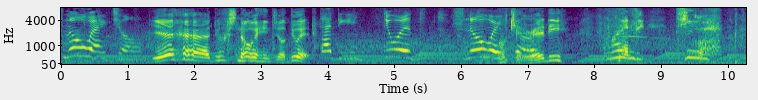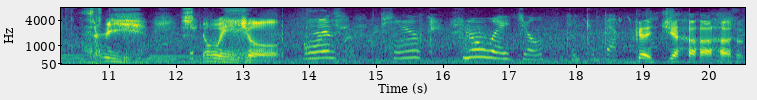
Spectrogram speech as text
snow angel. Yeah, do a snow angel. Do it. Daddy, do it. Snow angel. Okay, ready? One, two, Three. Snow angel. one, two, snow angel. Come back. Good job.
